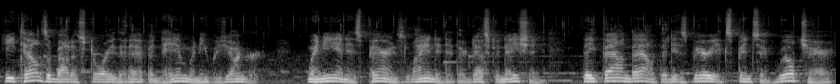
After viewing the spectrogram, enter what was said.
he tells about a story that happened to him when he was younger. When he and his parents landed at their destination, they found out that his very expensive wheelchair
